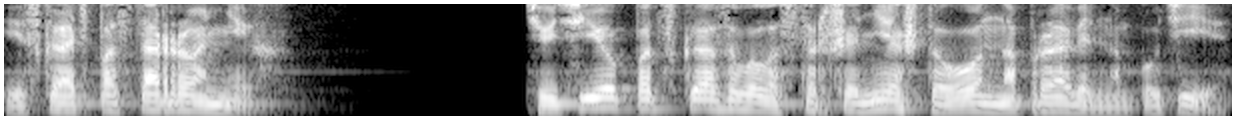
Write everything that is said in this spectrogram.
искать посторонних. Чутье подсказывало старшине, что он на правильном пути.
